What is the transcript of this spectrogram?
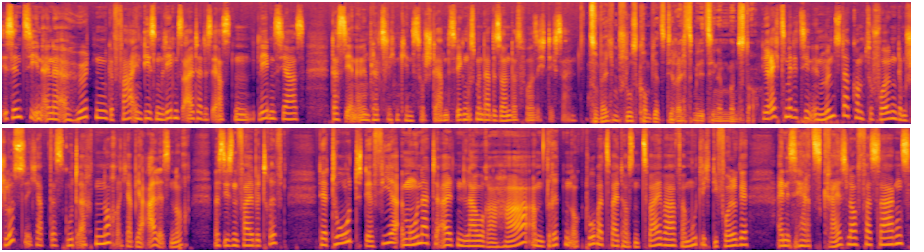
sind sie in einer erhöhten Gefahr in diesem Lebensalter des ersten Lebensjahrs, dass sie an einem plötzlichen Kindstod sterben. Deswegen muss man da besonders vorsichtig sein. Zu welchem Schluss kommt jetzt die Rechtsmedizin in Münster? Die Rechtsmedizin in Münster kommt zu folgendem Schluss. Ich habe das Gutachten noch, ich habe ja alles noch, was diesen Fall betrifft. Der Tod der vier Monate alten Laura H. am 3. Oktober 2002 war vermutlich die Folge eines Herz-Kreislauf-Versagens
